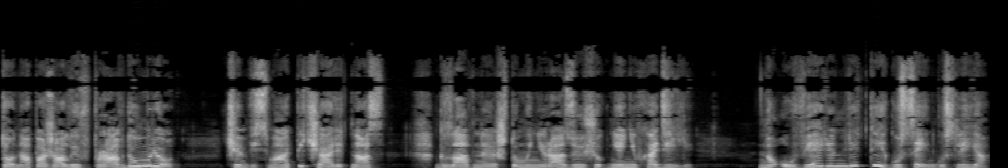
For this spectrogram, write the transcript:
то она, пожалуй, вправду умрет, чем весьма опечалит нас. Главное, что мы ни разу еще к ней не входили. Но уверен ли ты, Гусейн Гуслия,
